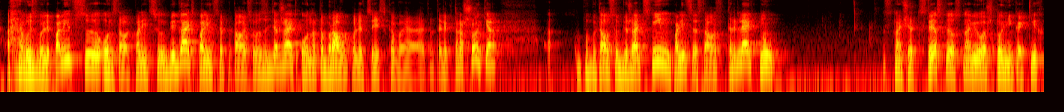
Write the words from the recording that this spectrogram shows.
вызвали полицию, он стал от полиции убегать, полиция пыталась его задержать, он отобрал у полицейского этот электрошокер, попытался убежать с ним, полиция стала стрелять, ну, значит, следствие установило, что никаких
